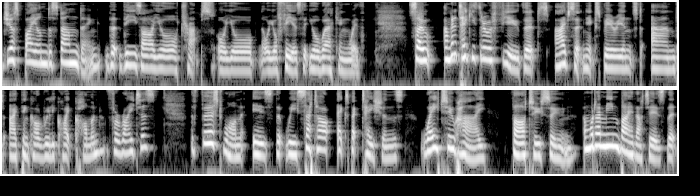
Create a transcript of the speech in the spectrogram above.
just by understanding that these are your traps or your or your fears that you're working with. So I'm going to take you through a few that I've certainly experienced and I think are really quite common for writers. The first one is that we set our expectations way too high far too soon. And what I mean by that is that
